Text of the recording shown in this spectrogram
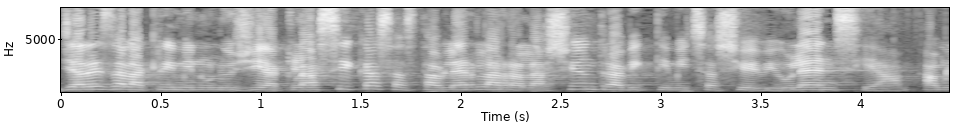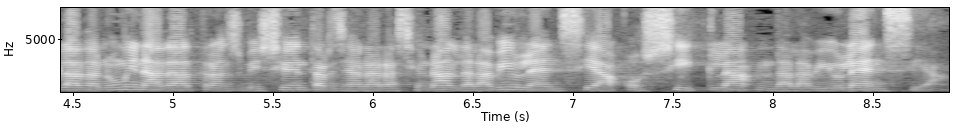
Ja des de la criminologia clàssica s'ha establert la relació entre victimització i violència, amb la denominada transmissió intergeneracional de la violència o cicle de la violència.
